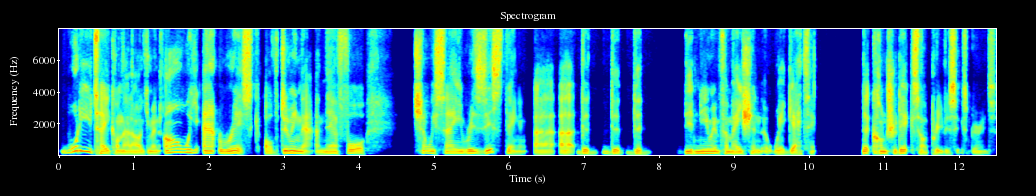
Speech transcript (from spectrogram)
What do you take on that argument? Are we at risk of doing that, and therefore, shall we say, resisting uh, uh, the, the the the new information that we're getting that contradicts our previous experience?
